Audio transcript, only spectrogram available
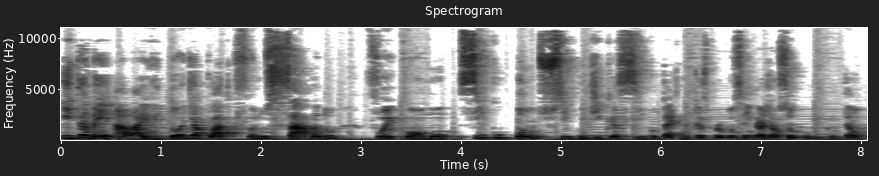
E também a live do dia 4, que foi no sábado, foi como 5 pontos, 5 dicas, 5 técnicas para você engajar o seu público. Então,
